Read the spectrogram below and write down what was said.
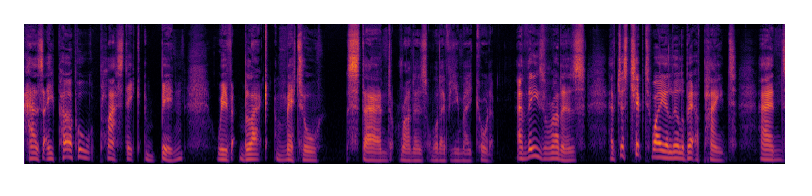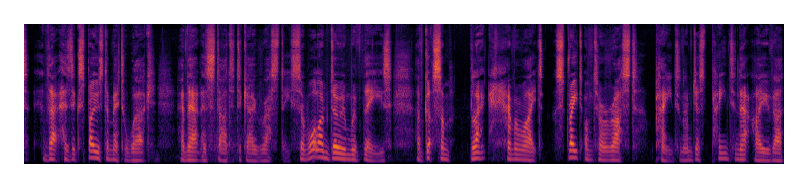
has a purple plastic bin with black metal stand runners, whatever you may call it. And these runners have just chipped away a little bit of paint, and that has exposed the metalwork, and that has started to go rusty. So, what I'm doing with these, I've got some black hammerite straight onto a rust paint, and I'm just painting that over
